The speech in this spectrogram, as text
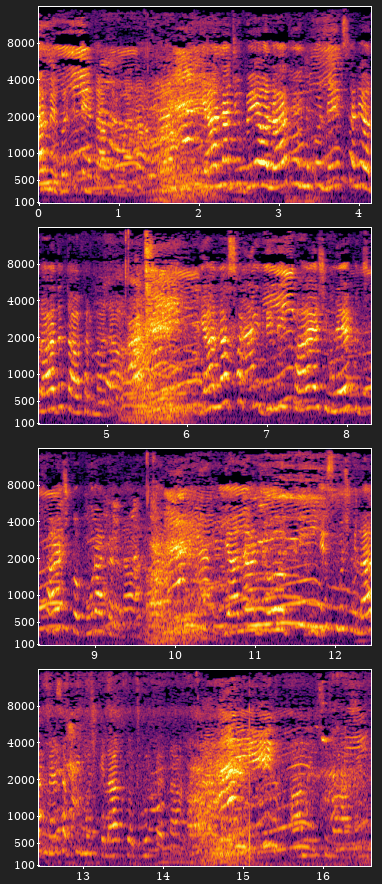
कारोबार में बरकतें अता फरमाना जो बे औलाद है, उनको नेक सले औलाद अता फरमाना या अल्लाह सबकी दिली ख्वाहिश, नेक ख्वाहिश को पूरा करना। या अल्लाह जो जिस मुश्किल में सबकी मुश्किल को दूर करना। सुमा आमीन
